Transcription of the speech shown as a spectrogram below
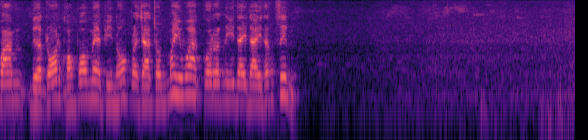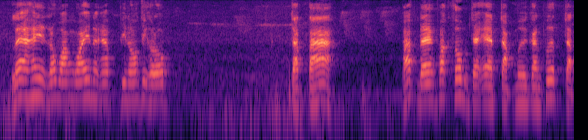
ความเดือดร้อนของพ่อแม่พี่น้องประชาชนไม่ว่ากรณีใด ๆ ทั้งสิ้น และให้ระวังไว้นะครับ พี่น้องที่เคารพจับตาพักแดงพักส้มจะแอบจับมือกันเพื่อจัด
